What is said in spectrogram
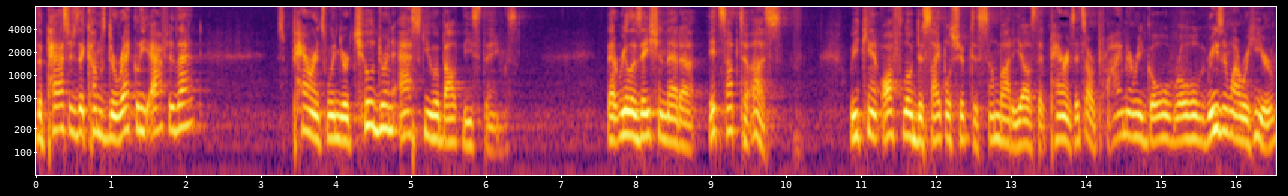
The passage that comes directly after that is parents, when your children ask you about these things, that realization that uh, it's up to us we can't offload discipleship to somebody else. That parents, it's our primary goal, role. The reason why we're here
